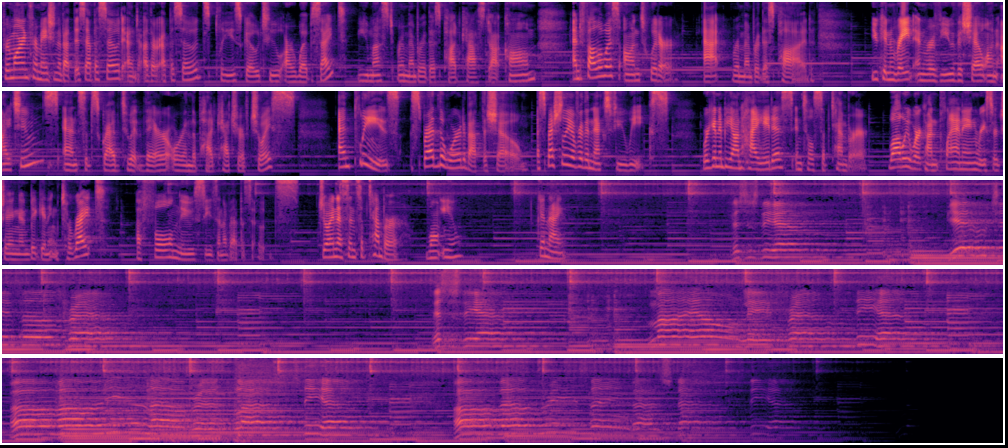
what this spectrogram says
For more information about this episode and other episodes, please go to our website, you must remember this podcast.com, and follow us on Twitter at Remember This Pod. You can rate and review the show on iTunes and subscribe to it there or in the podcatcher of choice. And please spread the word about the show, especially over the next few weeks. We're going to be on hiatus until September while we work on planning, researching, and beginning to write a full new season of episodes. Join us in September, won't you? Good night. This is the end, beautiful friend. This is the end my only friend, the end of our elaborate plans, the end of every.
